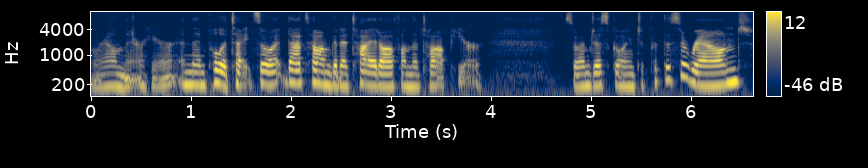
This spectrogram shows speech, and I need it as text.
around there here and then pull it tight. So that's how I'm going to tie it off on the top here. So I'm just going to put this around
